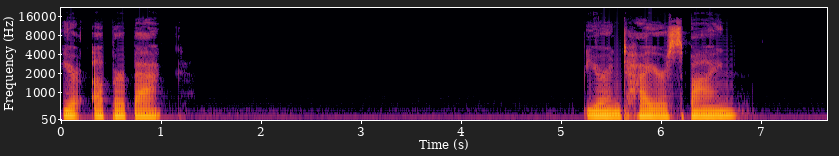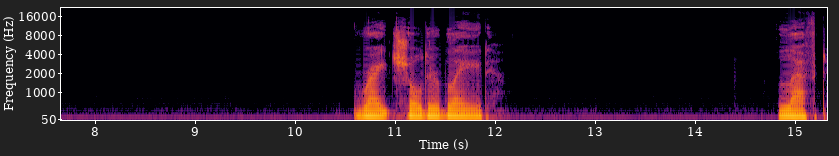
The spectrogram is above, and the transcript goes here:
your upper back, your entire spine, right shoulder blade. Left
